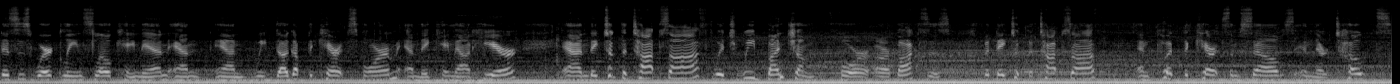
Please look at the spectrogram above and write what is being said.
this is where GleanSLO came in, and, and we dug up the carrots for them, and they came out here. And they took the tops off, which we bunch them for our boxes, but they took the tops off and put the carrots themselves in their totes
